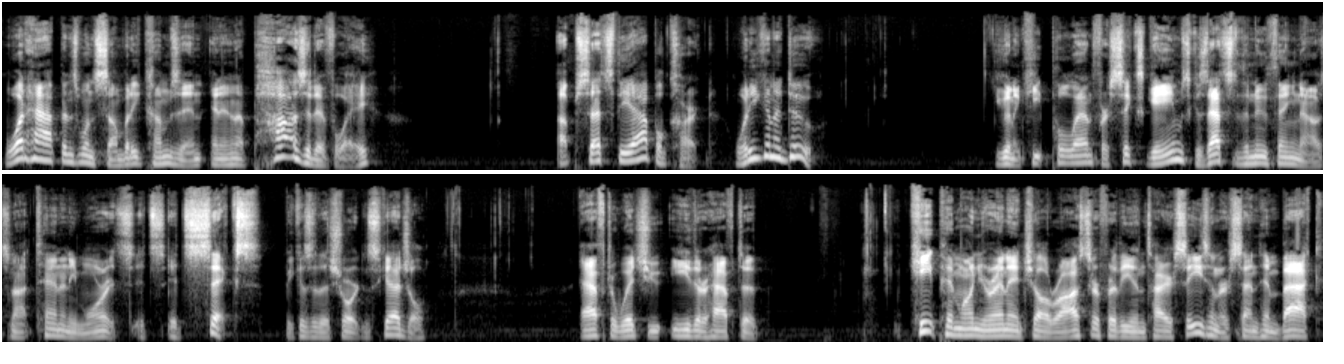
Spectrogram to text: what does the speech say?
What happens when somebody comes in and, in a positive way, upsets the apple cart? What are you going to do? You going to keep Poulin for six games because that's the new thing now. It's not ten anymore. It's it's it's six because of the shortened schedule. After which you either have to keep him on your NHL roster for the entire season or send him back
